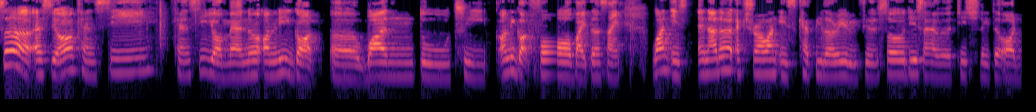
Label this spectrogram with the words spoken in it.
so as you all can see can see your manual only got uh one two three only got four vital sign. One is another extra one is capillary refill so this i will teach later on.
